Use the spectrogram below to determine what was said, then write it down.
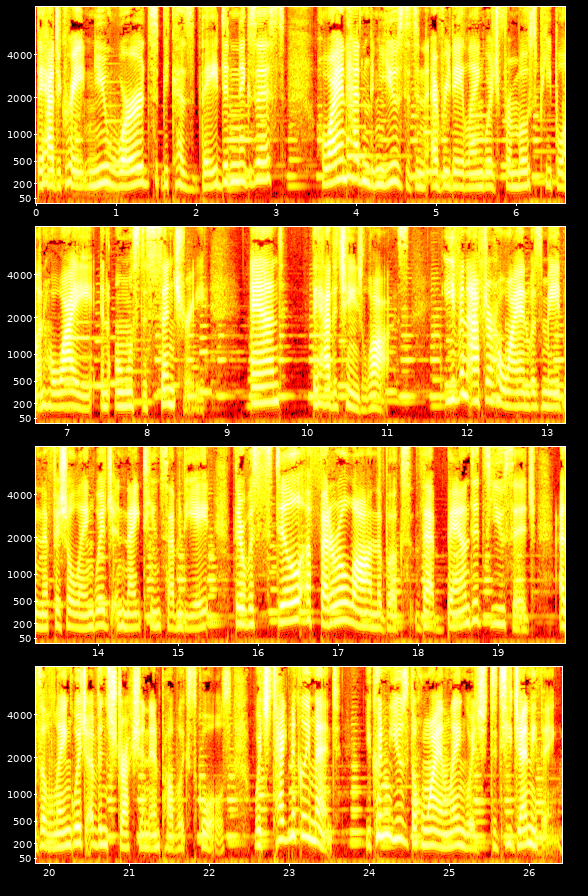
They had to create new words because they didn't exist. Hawaiian hadn't been used as an everyday language for most people in Hawaii in almost a century. And they had to change laws. Even after Hawaiian was made an official language in 1978, there was still a federal law in the books that banned its usage as a language of instruction in public schools, which technically meant you couldn't use the Hawaiian language to teach anything,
